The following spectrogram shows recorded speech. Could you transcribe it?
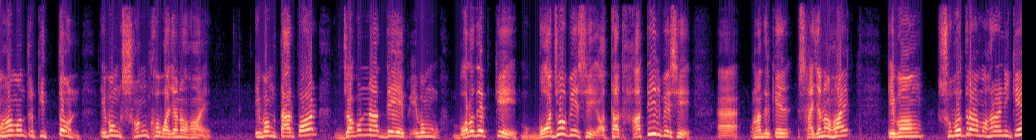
মহামন্ত্র কীর্তন এবং শঙ্খ বাজানো হয়। এবং তারপর জগন্নাথ দেব এবং বলদেবকে গজ বেশে অর্থাৎ হাতির বেশে ওনাদেরকে সাজানো হয় এবং সুভদ্রা মহারানীকে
